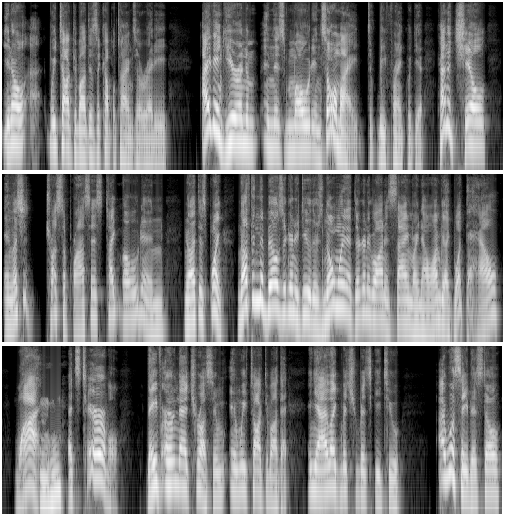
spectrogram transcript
you know, uh, we talked about this a couple times already. I think you're in in this mode, and so am I. To be frank with you, kind of chill and let's just trust the process type mode. And you know, at this point, nothing the Bills are going to do. There's no one that they're going to go out and sign right now. I'm be like, what the hell? Why? Mm-hmm. That's terrible. They've earned that trust, and and we've talked about that. And yeah, I like Mitch Trubisky too. I will say this though,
